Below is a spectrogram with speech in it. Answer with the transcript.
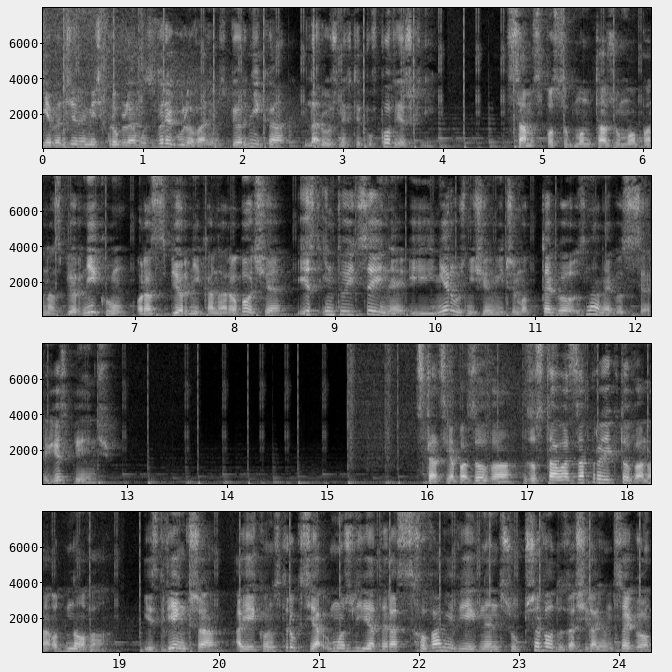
nie będziemy mieć problemu z wyregulowaniem zbiornika dla różnych typów powierzchni. Sam sposób montażu mopa na zbiorniku oraz zbiornika na robocie jest intuicyjny i nie różni się niczym od tego znanego z serii S5. Stacja bazowa została zaprojektowana od nowa. Jest większa, a jej konstrukcja umożliwia teraz schowanie w jej wnętrzu przewodu zasilającego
